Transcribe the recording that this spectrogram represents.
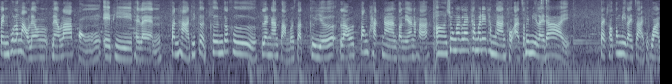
เป็นผู้รับเหมาแนวแนวราบของ AP Thailand ปัญหาที่เกิดขึ้นก็คือแรงงานต่างบริษัทคือเยอะแล้วต้องพักงานตอนนี้นะคะช่วงแรกๆ ถ้าไม่ได้ทำงานเขาอาจจะไม่มีรายได้ แต่เขาต้องมีรายจ่ายทุกวัน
